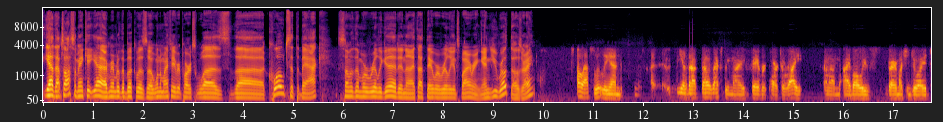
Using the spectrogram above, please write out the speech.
Yeah, that's awesome, Ankit. Yeah, I remember the book was uh, one of my favorite parts was the quotes at the back. Some of them were really good, and I thought they were really inspiring. And you wrote those, right? Oh, absolutely. And uh, you know that that was actually my favorite part to write. Um, I've always very much enjoyed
